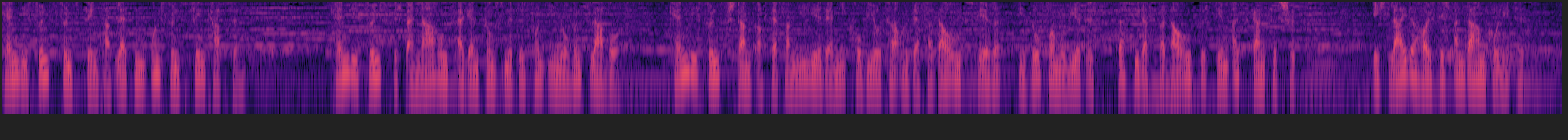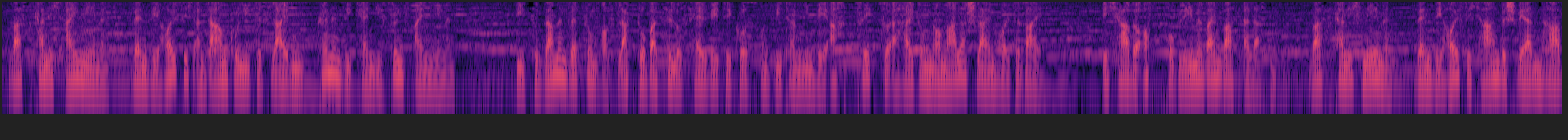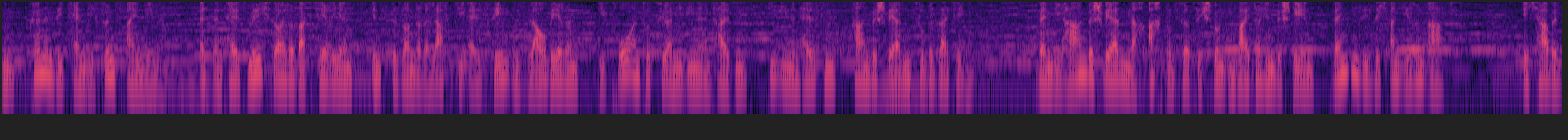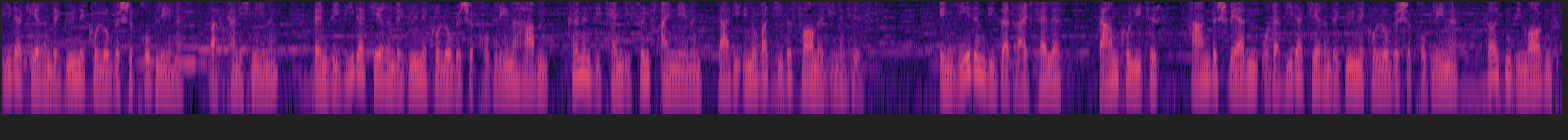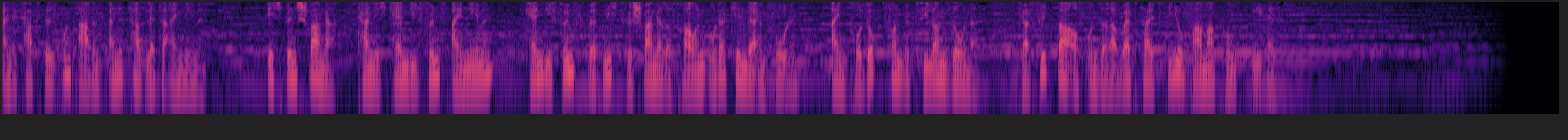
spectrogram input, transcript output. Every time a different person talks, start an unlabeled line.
Candy 5 15 Tabletten und 15 Kapseln. Candy 5 ist ein Nahrungsergänzungsmittel von Innovens Labors. Candy 5 stammt aus der Familie der Mikrobiota und der Verdauungssphäre, die so formuliert ist, dass sie das Verdauungssystem als Ganzes schützt. Ich leide häufig an Darmkolitis. Was kann ich einnehmen? Wenn Sie häufig an Darmkolitis leiden, können Sie Candy 5 einnehmen. Die Zusammensetzung aus Lactobacillus helveticus und Vitamin B8 trägt zur Erhaltung normaler Schleimhäute bei. Ich habe oft Probleme beim Wasserlassen. Was kann ich nehmen? Wenn Sie häufig Harnbeschwerden haben, können Sie Candy 5 einnehmen. Es enthält Milchsäurebakterien, insbesondere Lafti L10 und Blaubeeren, die Proanthocyanidine enthalten, die Ihnen helfen, Harnbeschwerden zu beseitigen. Wenn die Harnbeschwerden nach 48 Stunden weiterhin bestehen, wenden Sie sich an Ihren Arzt. Ich habe wiederkehrende gynäkologische Probleme. Was kann ich nehmen? Wenn Sie wiederkehrende gynäkologische Probleme haben, können Sie Candy 5 einnehmen, da die innovative Formel Ihnen hilft. In jedem dieser drei Fälle, Darmkolitis, Harnbeschwerden oder wiederkehrende gynäkologische Probleme, sollten Sie morgens eine Kapsel und abends eine Tablette einnehmen. Ich bin schwanger. Kann ich Candy 5 einnehmen? Candy 5 wird nicht für schwangere Frauen oder Kinder empfohlen. Ein Produkt von Ysonat. Verfügbar auf unserer Website biopharma.es.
